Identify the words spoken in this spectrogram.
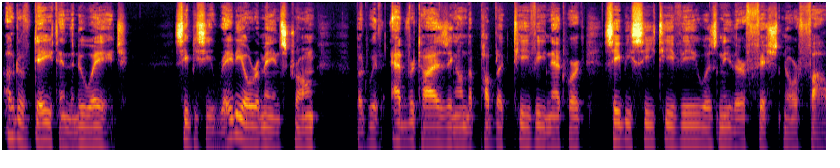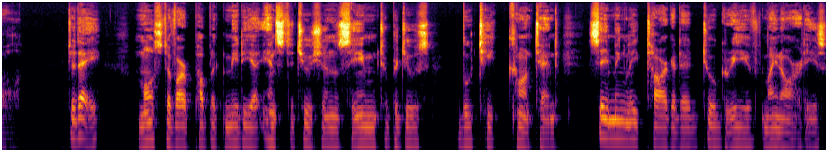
out of date in the new age. CBC radio remained strong, but with advertising on the public TV network, CBC TV was neither fish nor fowl. Today, most of our public media institutions seem to produce boutique content seemingly targeted to aggrieved minorities.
